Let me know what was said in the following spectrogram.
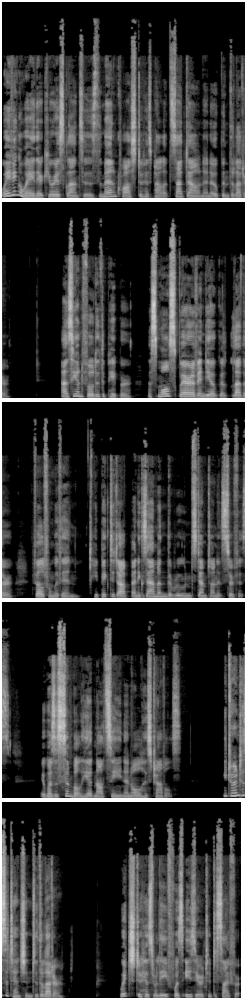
Waving away their curious glances, the man crossed to his pallet, sat down, and opened the letter. As he unfolded the paper, a small square of indio leather fell from within. He picked it up and examined the rune stamped on its surface. It was a symbol he had not seen in all his travels. He turned his attention to the letter, which, to his relief, was easier to decipher.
